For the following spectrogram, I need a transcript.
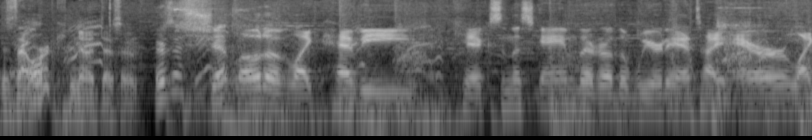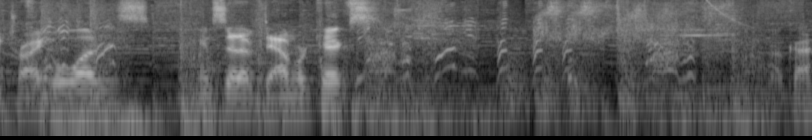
does that work? No, it doesn't. There's a shitload of like heavy kicks in this game that are the weird anti-air like triangle ones. instead of downward kicks. Okay.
